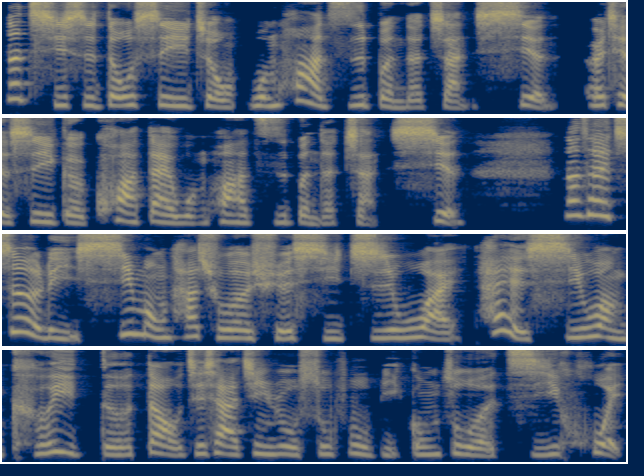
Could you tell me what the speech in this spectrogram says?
那其实都是一种文化资本的展现，而且是一个跨代文化资本的展现。那在这里，西蒙他除了学习之外，他也希望可以得到接下来进入苏富比工作的机会。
